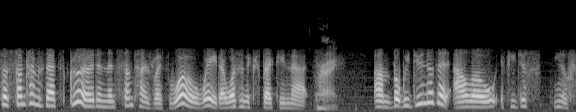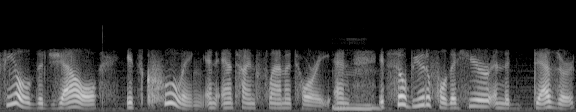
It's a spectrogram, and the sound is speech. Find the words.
so sometimes that's good, and then sometimes like, whoa, wait, I wasn't expecting that. Right. Um, but we do know that aloe, if you just you know feel the gel, it's cooling and anti-inflammatory, and mm-hmm. it's so beautiful that here in the desert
